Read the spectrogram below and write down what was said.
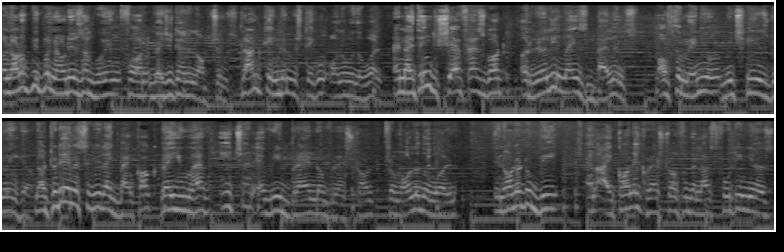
A lot of people nowadays are going for vegetarian options. Plant Kingdom is taking all over the world. And I think Chef has got a really nice balance of the menu which he is doing here. Now today in a city like Bangkok, where you have each and every brand of restaurant from all over the world, in order to be an iconic restaurant for the last 14 years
